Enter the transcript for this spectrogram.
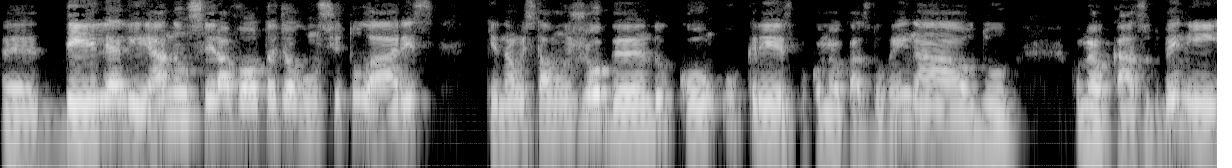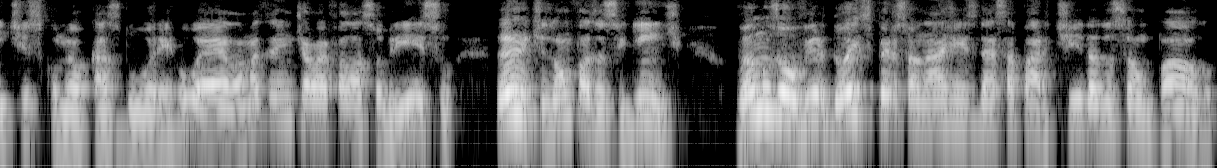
é, dele ali, a não ser a volta de alguns titulares que não estavam jogando com o Crespo, como é o caso do Reinaldo, como é o caso do Benítez, como é o caso do Orejuela, mas a gente já vai falar sobre isso. Antes, vamos fazer o seguinte: Vamos ouvir dois personagens dessa partida do São Paulo:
